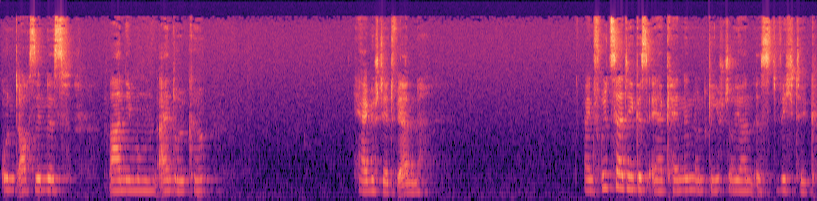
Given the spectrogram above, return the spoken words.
und auch Sinneswahrnehmungen und Eindrücke hergestellt werden. Ein frühzeitiges Erkennen und Gegensteuern ist wichtig.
